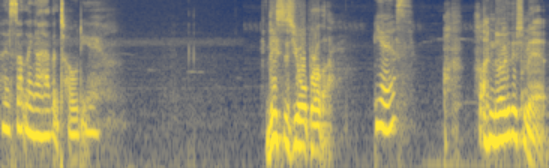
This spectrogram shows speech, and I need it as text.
There's something I haven't told you. This is your brother. Yes? I know this man.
